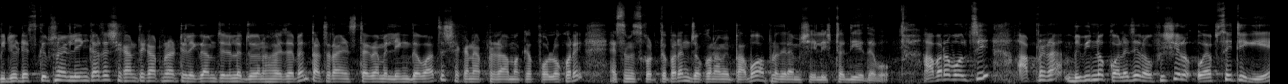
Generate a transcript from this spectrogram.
ভিডিও ডেসক্রিপশনে লিঙ্ক আছে, সেখান থেকে আপনারা টেলিগ্রাম চ্যানেলে জয়েন হয়ে যাবেন। তাছাড়া ইনস্টাগ্রামে লিঙ্ক দেওয়া আছে, সেখানে আপনারা আমাকে ফলো করে এস এম এস করতে পারেন। যখন আমি পাবো, আপনাদের আমি সেই লিস্টটা দিয়ে দেবো। আবারও বলছি, আপনারা বিভিন্ন কলেজের অফিসিয়াল ওয়েবসাইটে গিয়ে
